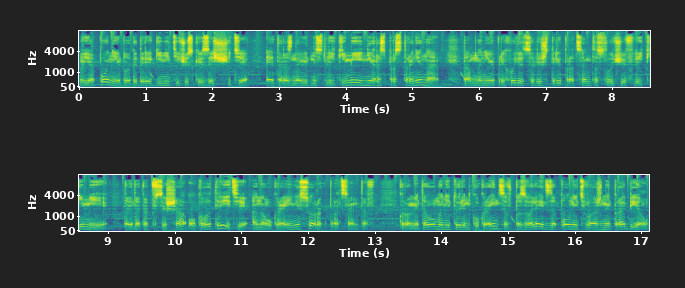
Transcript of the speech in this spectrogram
В Японии благодаря генетической защите эта разновидность лейкемии не распространена. Там на нее приходится лишь 3% случаев лейкемии, тогда как в США около трети, а на Украине 40%. Кроме того, мониторинг украинцев позволяет заполнить важный пробел.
